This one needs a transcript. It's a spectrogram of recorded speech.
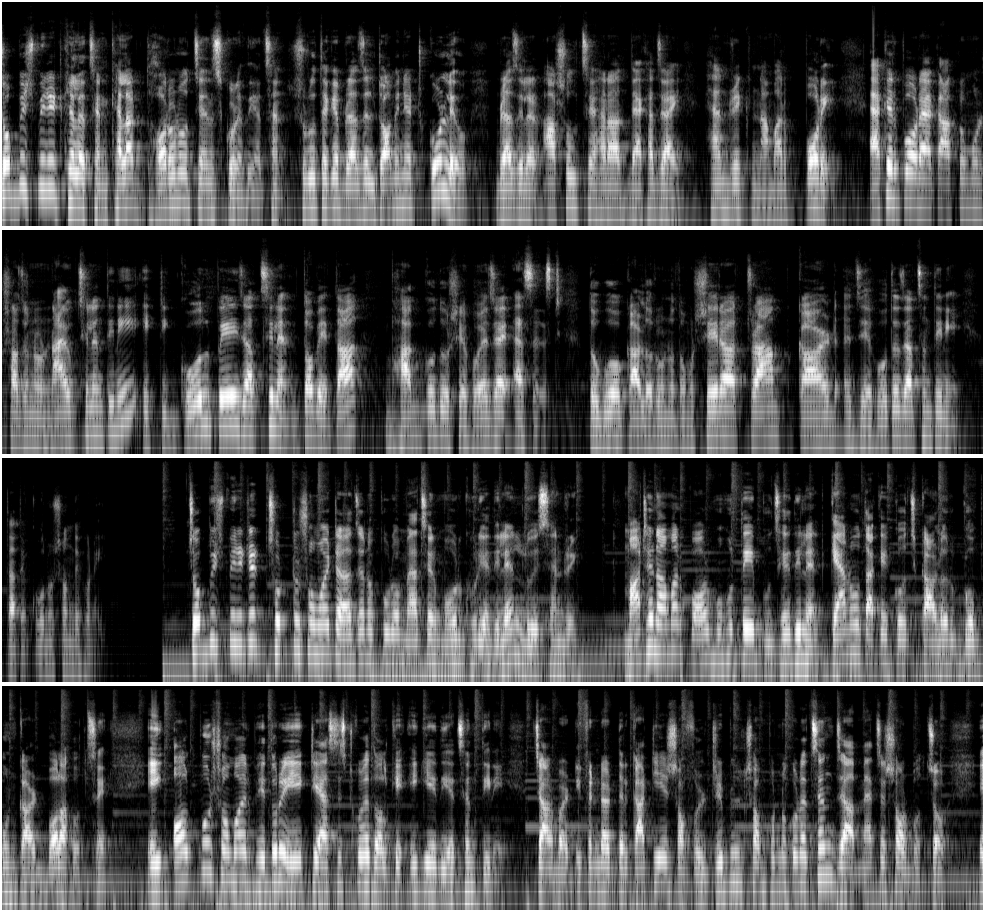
চব্বিশ মিনিট খেলেছেন, খেলার ধরনও চেঞ্জ করে দিয়েছেন। শুরু থেকে ব্রাজিল ডমিনেট করলেও ব্রাজিলের আসল চেহারা দেখা যায় হ্যানরিক নামার পরে একের পর এক আক্রমণ সাজানোর নায়ক ছিলেন তিনি, একটি গোল পেয়ে যাচ্ছিলেন, তবে তা ভাগ্যদোষে হয়ে যায় অ্যাসিস্ট তবুও কার্লোর অন্যতম সেরা ট্রাম্প কার্ড যে হতে যাচ্ছেন তিনি, তাতে কোনো সন্দেহ নেই। চব্বিশ মিনিটের ছোট্ট সময়টা যেন পুরো ম্যাচের মোড় ঘুরিয়ে দিলেন লুইস হেনরিক মাঠে নামার পর মুহূর্তেই বুঝিয়ে দিলেন কেন তাকে কোচ কার্লোর গোপন কার্ড বলা হচ্ছে। এই অল্প সময়ের ভেতরে একটি অ্যাসিস্ট করে দলকে এগিয়ে দিয়েছেন তিনি। চারবার ডিফেন্ডারদের কাটিয়ে সফল ড্রিবল সম্পন্ন করেছেন, যা ম্যাচের সর্বোচ্চ।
